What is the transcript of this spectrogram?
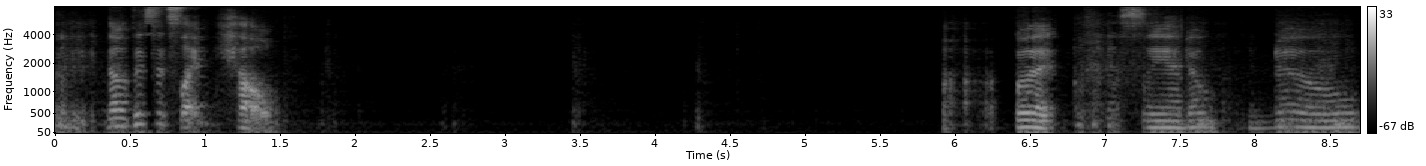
Really. No, this is like kelp. Uh, but honestly, I don't know.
